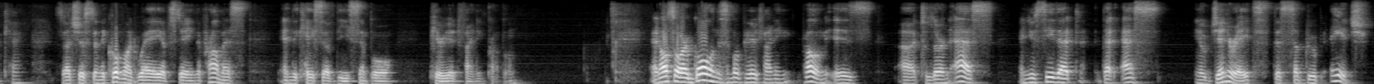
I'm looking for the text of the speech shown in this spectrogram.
Okay, so that's just an equivalent way of stating the promise in the case of the simple period finding problem. And also our goal in the simple period finding problem is uh, to learn S, and you see that, that S you know, generates this subgroup H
